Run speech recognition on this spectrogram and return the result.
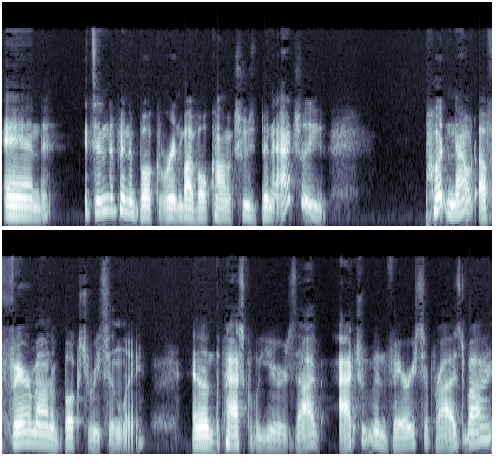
And it's an independent book written by Vault Comics, who's been actually putting out a fair amount of books recently in the past couple years that I've actually been very surprised by.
